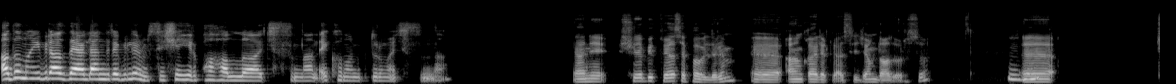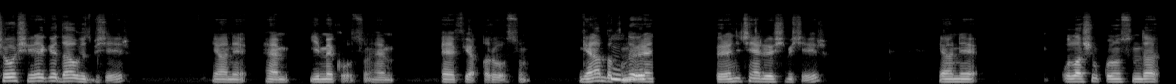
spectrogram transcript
Adana'yı biraz değerlendirebilir misin? Şehir pahalılığı açısından, ekonomik durum açısından. Yani şöyle bir kıyas yapabilirim. Ee, Ankara ile kıyaslayacağım daha doğrusu. Hı hı, Ee, çoğu şehre göre daha ucuz bir şehir. Yani hem yemek olsun hem ev fiyatları olsun. Genel hı bakımda hı, öğrenci, öğrenci için elverişli bir şehir. Yani ulaşım konusunda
